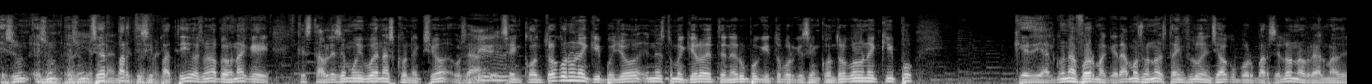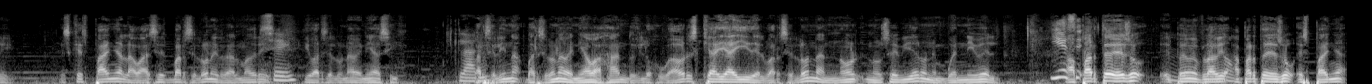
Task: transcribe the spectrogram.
Es un, es un, es un ser participativo, es una persona que, que establece muy buenas conexiones. O sea, Sí. se encontró con un equipo, yo en esto me quiero detener un poquito porque se encontró con un equipo que de alguna forma, queramos o no, está influenciado por Barcelona o Real Madrid. Es que España, la base es Barcelona y Real Madrid. Sí. Y Barcelona venía así. Claro. Barcelona, Barcelona venía bajando y los jugadores que hay ahí del Barcelona no, no se vieron en buen nivel. Y ese- Aparte de eso, Mm, espérame, Flavia, aparte de eso, España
